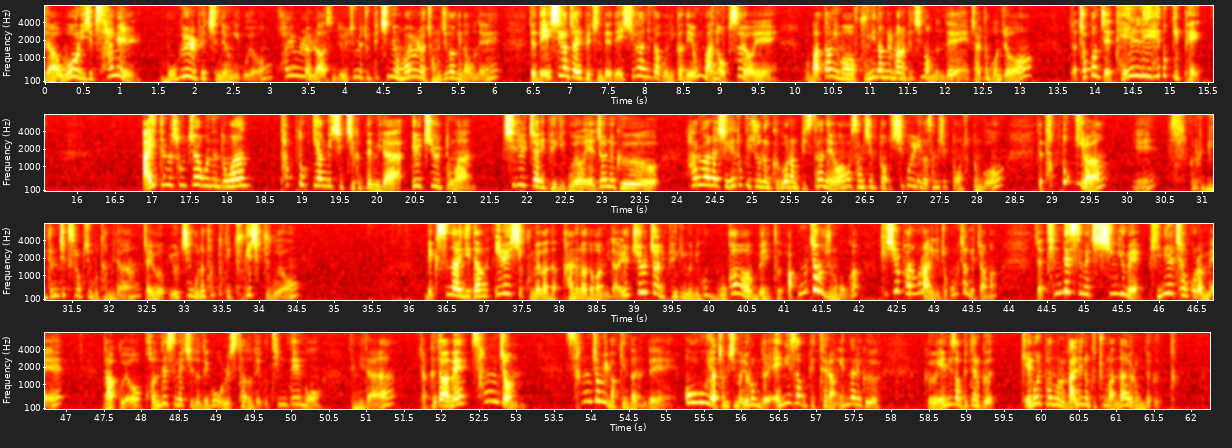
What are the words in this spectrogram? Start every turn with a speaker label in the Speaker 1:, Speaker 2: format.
Speaker 1: 자, 5월 23일 목요일 패치 내용이고요. 화요일 날 나왔습니다. 요즘에 좀 패치 내용 화요일 날 정직하게 나오네. 자, 4시간짜리 패치인데 4시간이다 보니까 내용 많이 없어요. 예. 뭐 마땅히 뭐 구미 당길 만한 패치는 없는데 자, 일단 먼저 자, 첫 번째 데일리 해독기 팩. 아이템을 소지하고 있는 동안 탑도끼 한 개씩 지급됩니다. 일주일 동안 7일짜리 팩이고요. 예전에 그 하루 하나씩 해독기 주는 그거랑 비슷하네요. 30일 동안 15일인가 30일 동안 줬던 거. 근데 탑도끼라 예 그렇게 믿음직스럽진 못합니다. 자, 요, 요 친구는 탑도끼 두 개씩 주고요. 넥슨 아이디당 1회씩 구매가 다- 가능하다고 합니다. 일주일짜리 팩이면 이거 뭐가 메리트? 아 공짜로 주는 건가? 캐시로 파는 건 아니겠죠? 공짜겠죠 아마? 자, 팀 데스매치 신규 맵 비밀 창고란 맵 나왔고요. 건 데스매치도 되고 올스타도 되고 팀대 뭐 됩니다. 자, 그 다음에 상점 상점이 바뀐다는데 어우야 잠시만 여러분들 에미사고 베테랑 옛날에 그그 에미사고 베테랑 그 개머리판으로 날리는 그 총 맞나요 여러분들 그 탁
